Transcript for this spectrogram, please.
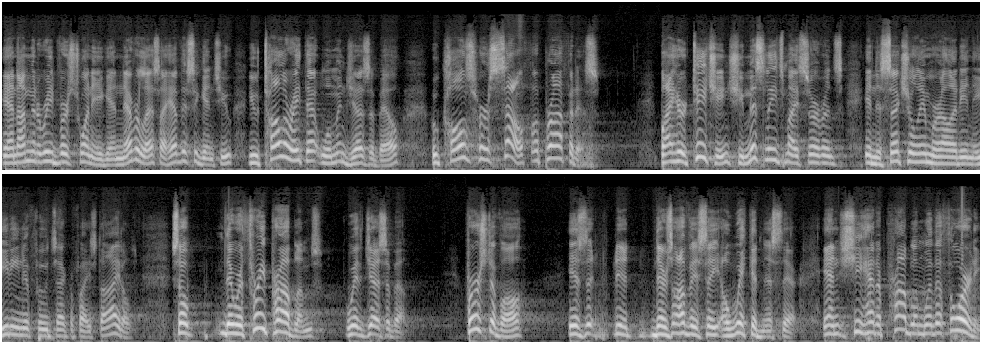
And I'm going to read verse 20 again. Nevertheless, I have this against you. You tolerate that woman, Jezebel, who calls herself a prophetess. By her teaching, she misleads my servants into sexual immorality and the eating of food sacrificed to idols. So there were three problems with Jezebel. First of all, is that it, there's obviously a wickedness there. And she had a problem with authority.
